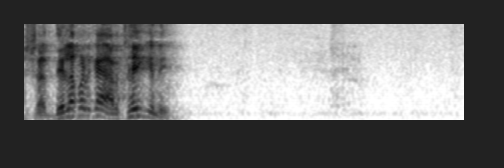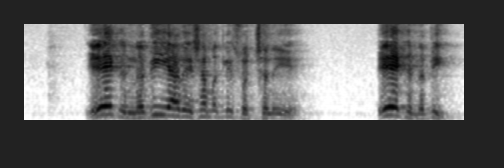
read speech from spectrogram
श्रद्धेला पण काय अर्थ आहे की नाही? एक नदी या देशामधली स्वच्छ नाहीये. एक नदी.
